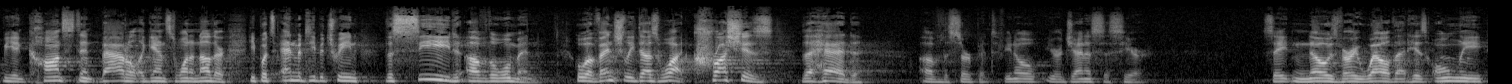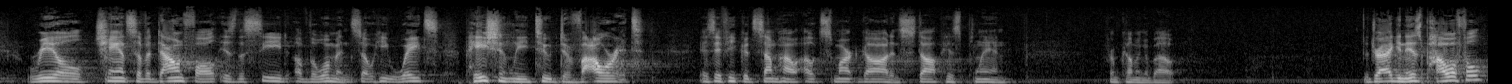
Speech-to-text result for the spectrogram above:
be in constant battle against one another. He puts enmity between the seed of the woman, who eventually does what? Crushes the head of the serpent. If you know your Genesis here, Satan knows very well that his only real chance of a downfall is the seed of the woman. So he waits patiently to devour it as if he could somehow outsmart God and stop his plan from coming about. The dragon is powerful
